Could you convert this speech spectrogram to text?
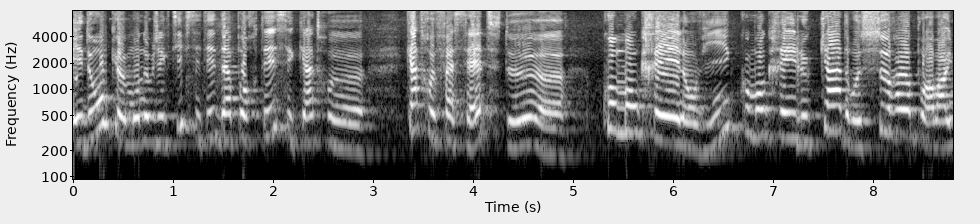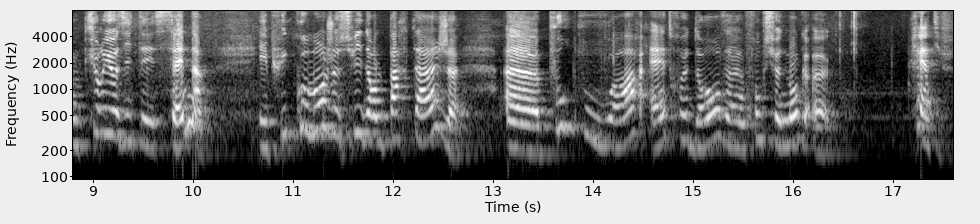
Et donc, euh, mon objectif, c'était d'apporter ces quatre, euh, quatre facettes de comment créer l'envie, comment créer le cadre serein pour avoir une curiosité saine, et puis comment je suis dans le partage euh, pour pouvoir être dans un fonctionnement euh, créatif.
